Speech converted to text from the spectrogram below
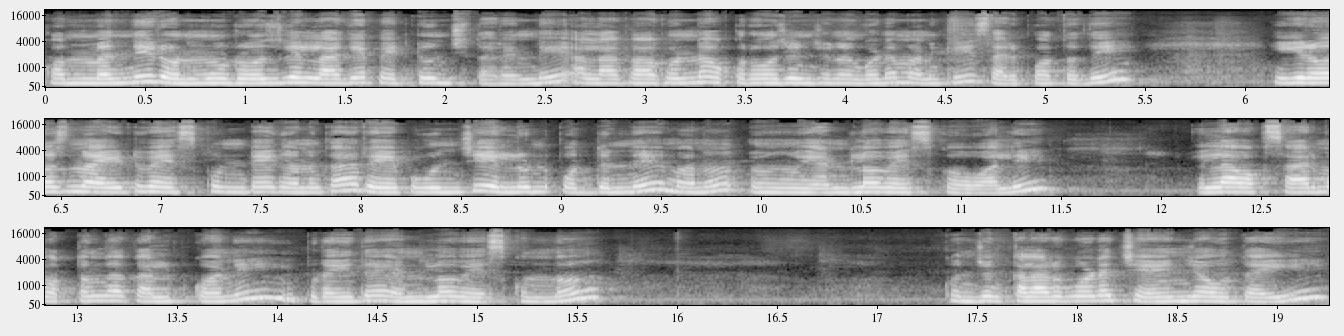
కొంతమంది రెండు మూడు రోజులు ఇలాగే పెట్టి ఉంచుతారండి. అలా కాకుండా ఒక రోజు ఉంచినా కూడా మనకి సరిపోతుంది. ఈ రోజు నైట్ వేసుకుంటే కనుక రేపు ఉంచి ఎల్లుండి పొద్దున్నే మనం ఎండలో వేసుకోవాలి. ఇలా ఒకసారి మొత్తంగా కలుపుకొని ఇప్పుడైతే ఎండలో వేసుకుందాం. కొంచెం కలర్ కూడా చేంజ్ అవుతాయి.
